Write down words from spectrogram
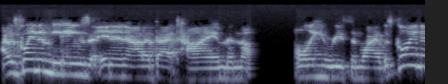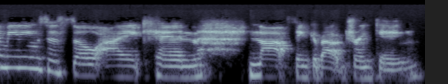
I was going to meetings in and out at that time. And the only reason why I was going to meetings is so I can not think about drinking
